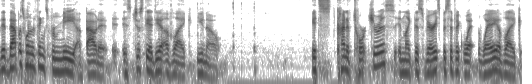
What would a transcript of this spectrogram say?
th- that was one of the things for me about it i- just the idea of like you know it's kind of torturous in like this very specific way, way of like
